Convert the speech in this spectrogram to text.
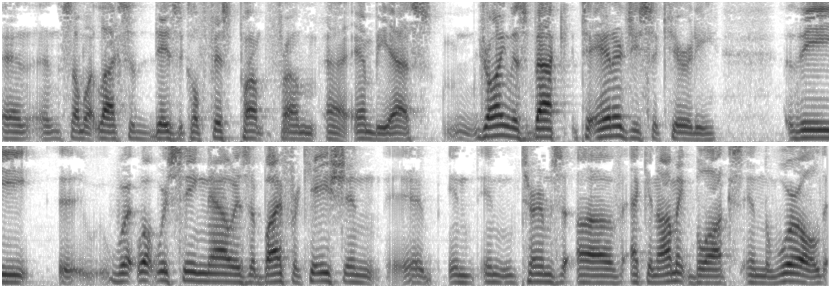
and, and, somewhat lackadaisical fist pump from MBS. Drawing this back to energy security, the what we're seeing now is a bifurcation uh, in in terms of economic blocks in the world.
